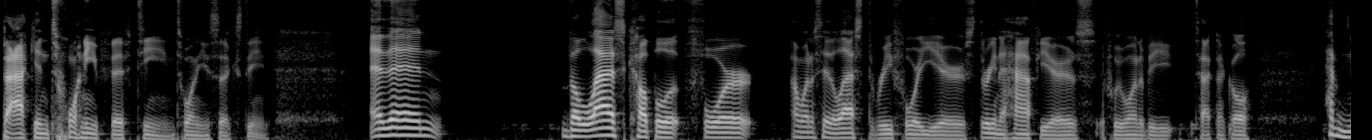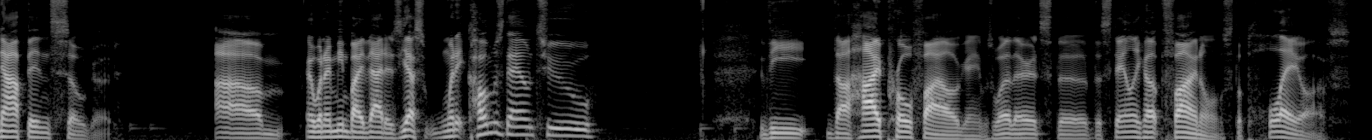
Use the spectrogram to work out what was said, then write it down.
back in 2015, 2016. And then the last couple four I want to say the last three, four years, three and a half years, if we want to be technical, have not been so good. Um, and what I mean by that is, yes, when it comes down to the the high profile games, whether it's the the Stanley Cup Finals, the playoffs,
